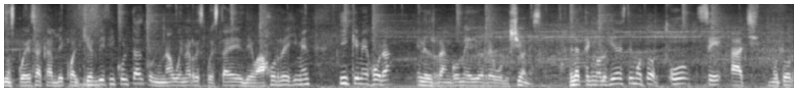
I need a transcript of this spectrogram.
nos puede sacar de cualquier dificultad con una buena respuesta de, de bajo régimen y que mejora en el rango medio de revoluciones. La tecnología de este motor, OCH, motor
